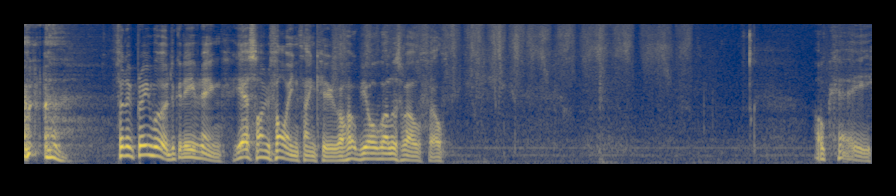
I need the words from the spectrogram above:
Philip Greenwood, good evening. Yes, I'm fine, thank you. I hope you're well as well, Phil. Okay,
